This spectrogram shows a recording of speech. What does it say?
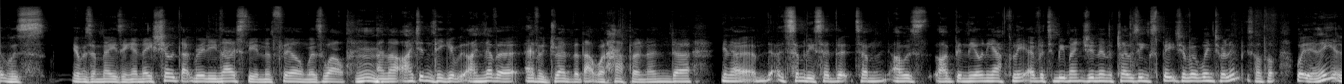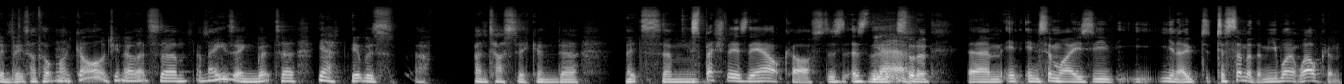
it was it was amazing, and they showed that really nicely in the film as well. And I, I didn't think it. was- I never ever dreamt that that would happen. And uh, you know, somebody said that um, I was I've been the only athlete ever to be mentioned in the closing speech of a Winter Olympics. I thought, well, in the Olympics, I thought, my God, you know, that's um, amazing. But uh, yeah, it was uh, fantastic, and uh, it's um, especially as the outcast, as, as the Yeah. sort of um, in, in some ways, you, you know, to, to some of them, you weren't welcome.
